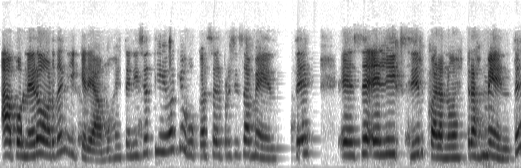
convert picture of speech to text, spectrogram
a poner orden y creamos esta iniciativa que busca ser precisamente ese elixir para nuestras mentes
